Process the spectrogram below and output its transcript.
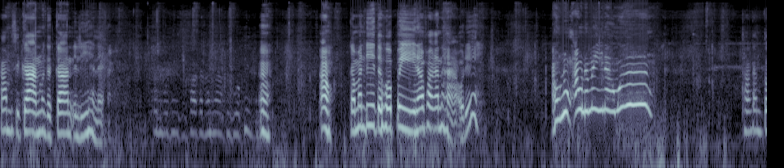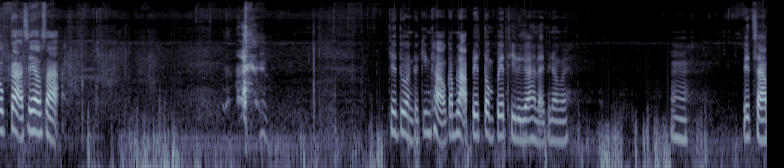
ทำสิการมันกับการอลีเห็นแหละคนบ่ดีสิพาเอ้าก็มันดีแต่หัวปีนะพากันหาวดิ เอาลงเอาได้ไหมอีนาวมึงทางกันตกกะเซลสะเจต่วนก็กินข้าวกับลาเป็ดต้มเป็ดทีเหลืออะไรพี่น้องเอ้ยอืมเป็ดสาม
